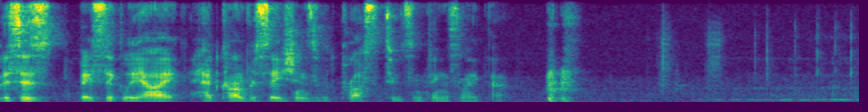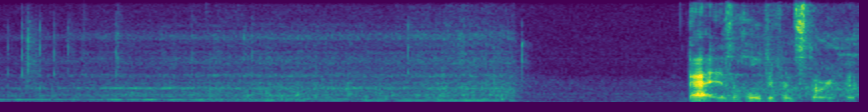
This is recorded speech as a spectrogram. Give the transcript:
This is basically how I had conversations with prostitutes and things like that. that is a whole different story, but.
